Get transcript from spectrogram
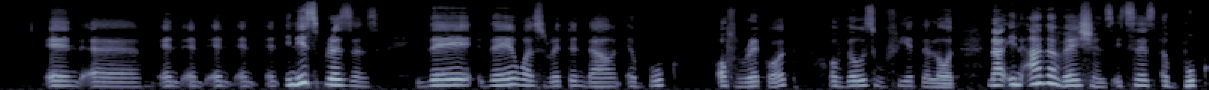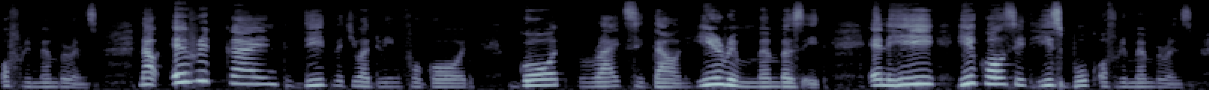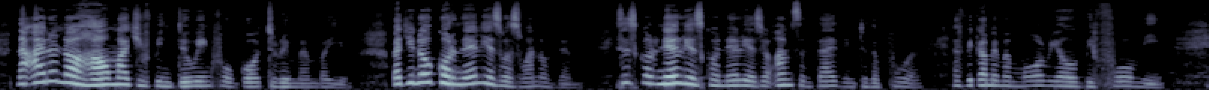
And, uh, and, and, and, and in his presence, there, there was written down a book of record of those who feared the Lord. Now, in other versions, it says a book of remembrance. Now, every kind deed that you are doing for God, God writes it down. He remembers it. And he, he calls it his book of remembrance. Now, I don't know how much you've been doing for God to remember you. But you know, Cornelius was one of them. He says, Cornelius, Cornelius, your alms and tithing to the poor have become a memorial before me.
